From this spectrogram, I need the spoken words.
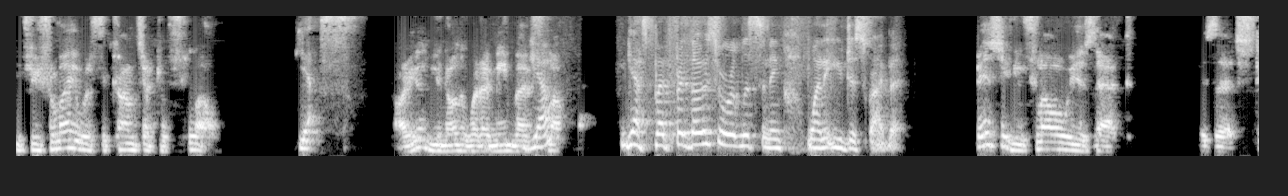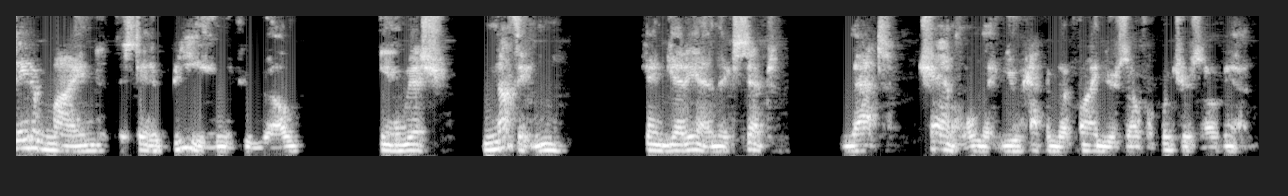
If you're familiar with the concept of flow. Yes. Are you? You know what I mean by yep. flow? Yes, but for those who are listening, why don't you describe it? Basically, flow is that is that state of mind, the state of being, if you will, in which nothing can get in except that channel that you happen to find yourself or put yourself in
